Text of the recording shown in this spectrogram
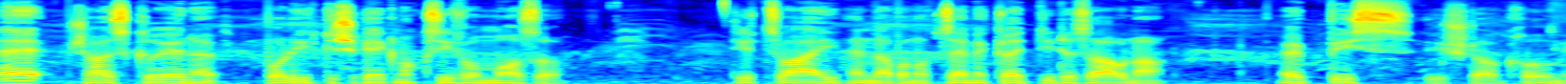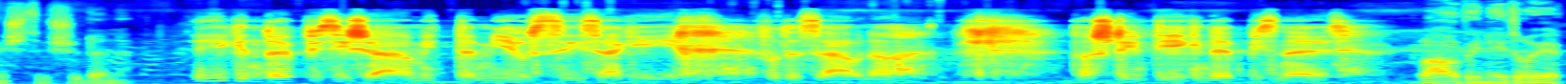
Der war als grüner politischer Gegner von Moser. Die zwei haben aber noch zusammen geredet in der Sauna. Etwas ist da komisch zwischen denen. Irgendetwas ist auch mit dem Jussi, sage ich, von der Sauna. Da stimmt irgendetwas nicht. Glaube ich nicht, Rüeg,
